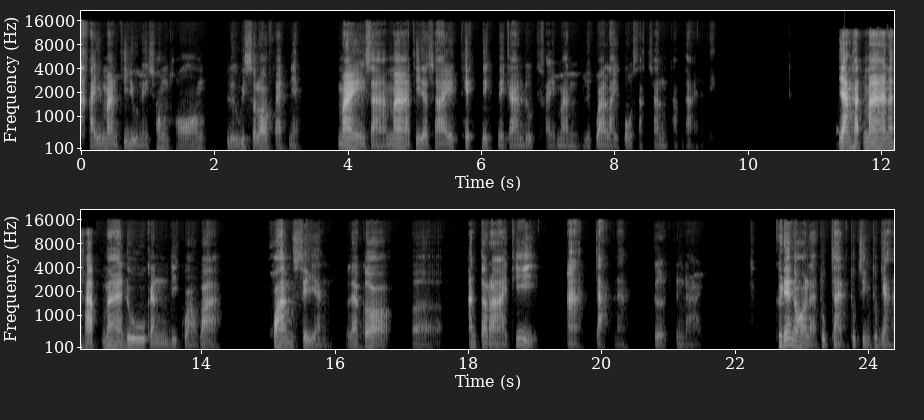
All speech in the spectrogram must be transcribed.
ไขมันที่อยู่ในช่องท้องหรือ visceral fat เนี่ยไม่สามารถที่จะใช้เทคนิคในการดูดไขมันหรือว่า liposuction ทำได้นั่นเอง อย่างถัดมานะครับ มาดูกันดีกว่าว่า ความเสี่ยงแล้วก็อันตรายที่ อาจจะนะเกิดขึ้นได้ คือแน่นอนแหละทุกจ่ายทุกสิ่งทุกอย่าง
